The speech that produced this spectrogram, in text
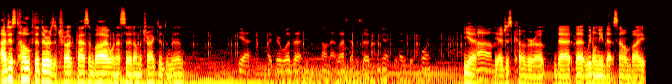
I just hope that there was a truck passing by when I said I'm attracted to men. Yeah, like there was that on that last episode. You actually had a good point. Yeah, Um, yeah. Just cover up that that we don't need that sound bite.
